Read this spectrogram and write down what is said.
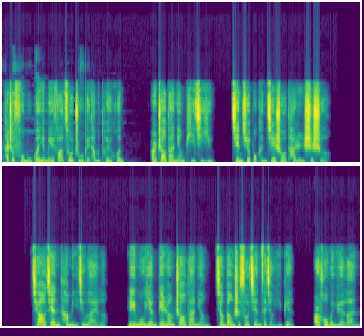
他这父母官也没法做主给他们退婚。而赵大娘脾气硬，坚决不肯接受他人施舍。瞧见他们已经来了，李慕言便让赵大娘将当时所见再讲一遍，而后问月兰：“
